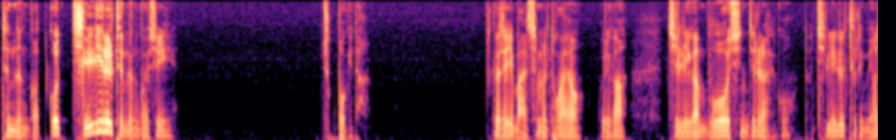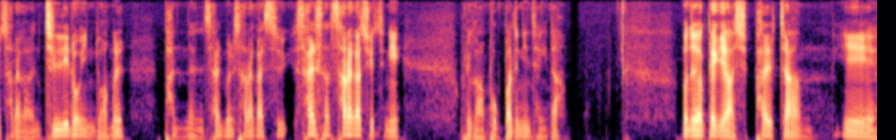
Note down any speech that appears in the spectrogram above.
듣는 것, 곧 진리를 듣는 것이 축복이다. 그래서 이 말씀을 통하여 우리가 진리가 무엇인지를 알고 또 진리를 들으며 살아가는 진리로 인도함을 받는 삶을 살아갈 수 살, 살아갈 수 있으니 우리가 복받은 인생이다. 먼저 역대기야 18장 이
